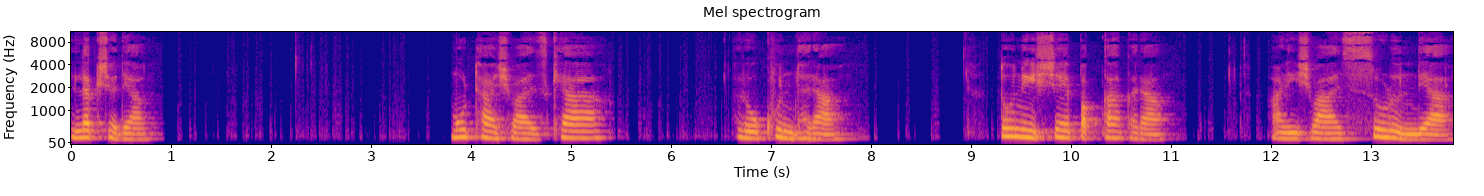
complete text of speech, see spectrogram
लक्ष द्या. मोठा श्वास घ्या. रोखून धरा. तो निश्चय पक्का करा आणि श्वास सोडून द्या.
